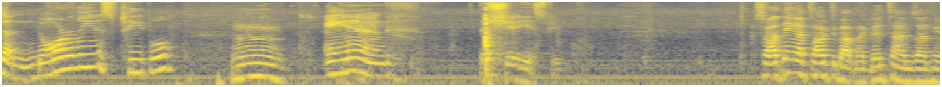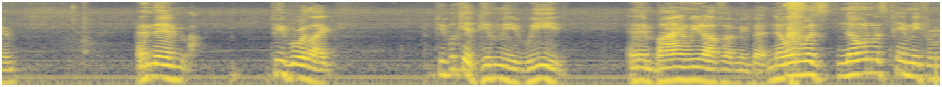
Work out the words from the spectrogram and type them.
the gnarliest people Mm. and the shittiest people. So I think I've talked about my good times on here, and then people were like, people kept giving me weed, and then buying weed off of me, but no one was no one was paying me for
